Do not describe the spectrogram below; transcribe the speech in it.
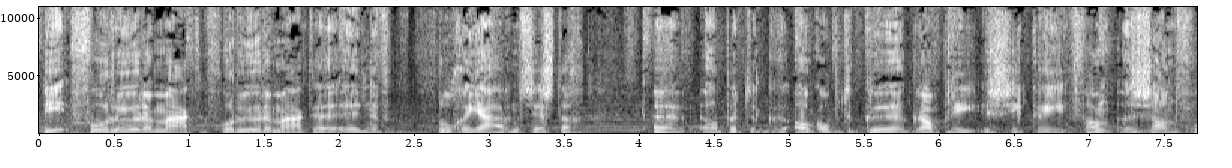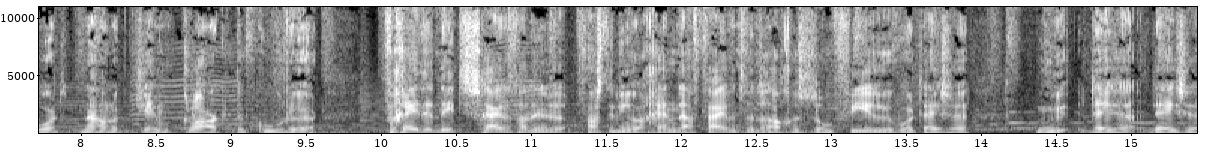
die fourure maakte, maakte in de vroege jaren 60... Eh, op het, ook op het Grand Prix circuit van Zandvoort, namelijk Jim Clark, de coureur. Vergeet het niet, schrijf het vast in uw agenda. 25 augustus om 4 uur wordt deze, deze, deze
